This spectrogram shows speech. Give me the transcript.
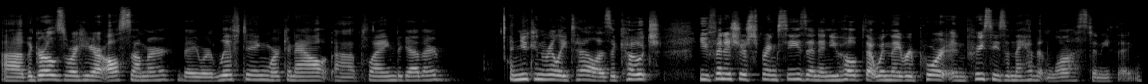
uh, the girls were here all summer. They were lifting, working out, uh, playing together. And you can really tell as a coach, you finish your spring season and you hope that when they report in preseason, they haven't lost anything.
